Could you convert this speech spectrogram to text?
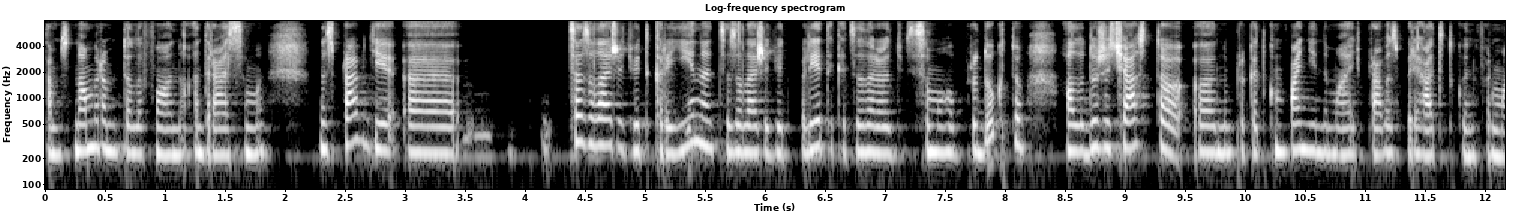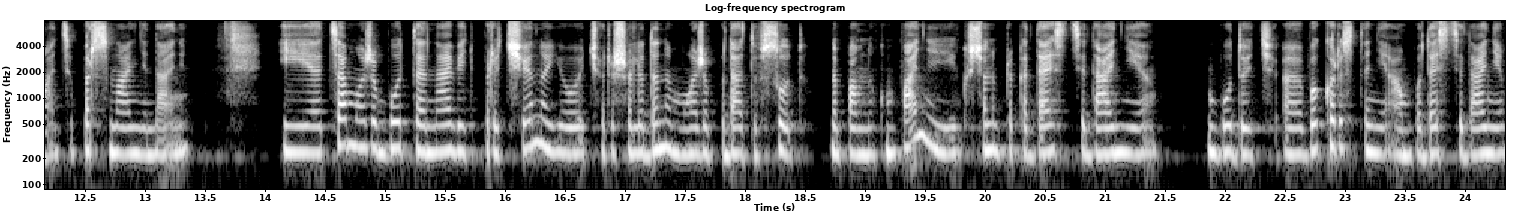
там з номером телефону, адресами. Насправді це залежить від країни, це залежить від політики, це залежить від самого продукту. Але дуже часто, е, наприклад, компанії не мають права зберігати таку інформацію, персональні дані. І це може бути навіть причиною, через що людина може подати в суд на певну компанію, якщо, наприклад, десь ці дані будуть е, використані, або десь ці дані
